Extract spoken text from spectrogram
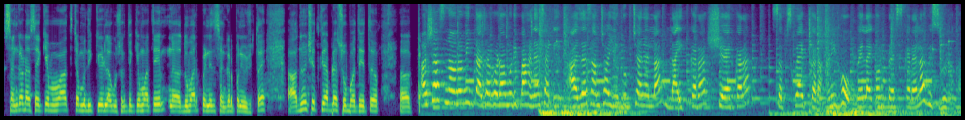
संकट असं आहे की बाबा त्याच्यामध्ये कीड लागू शकते किंवा ते दुबार पेरण्याचं संकट पण येऊ शकतं अजून शेतकरी आपल्यासोबत येत अशाच नवनवीन ताज्या घडामोडी पाहण्यासाठी आजच आमच्या यूट्यूब चॅनलला लाईक करा शेअर करा सबस्क्राईब करा आणि हो बेल आयकॉन प्रेस करायला विसरू नका.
